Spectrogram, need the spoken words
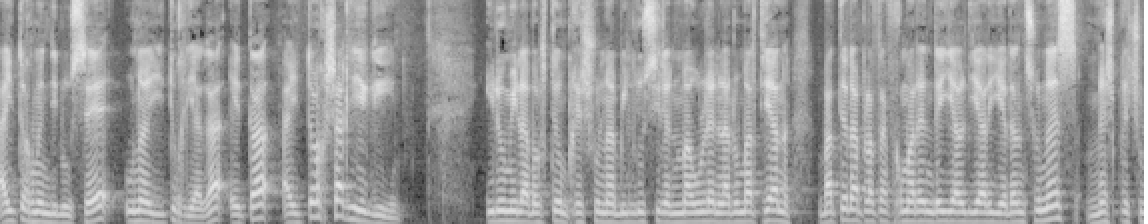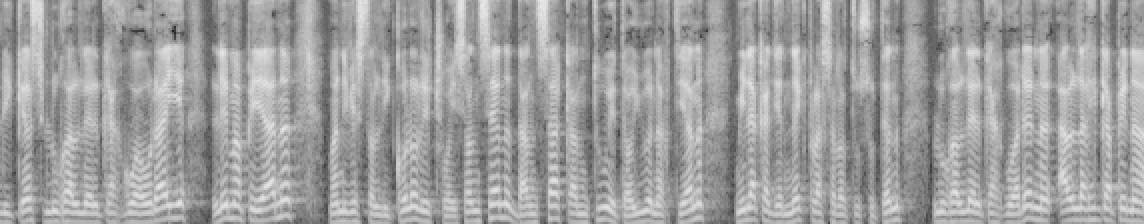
Aitor Mendiluze, Unai Iturriaga eta Aitor Sarriegi. Iru mila bosteun presuna bildu ziren maulen larumartian batera plataformaren deialdiari erantzunez, mespresulik ez lugalde elkargoa orai, lemapean, manifestaldi koloretsua izan zen, danza, kantu eta oiuen artean, milaka jendek plazaratu zuten lugalde elkargoaren aldarikapena.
